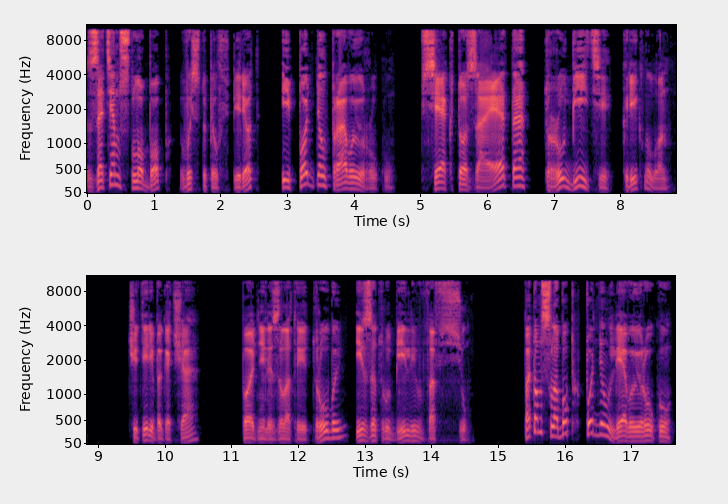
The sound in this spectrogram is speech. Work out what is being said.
Затем Слобоб выступил вперед и поднял правую руку. «Все, кто за это, трубите!» — крикнул он. Четыре богача подняли золотые трубы и затрубили вовсю. Потом Слобоб поднял левую руку.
